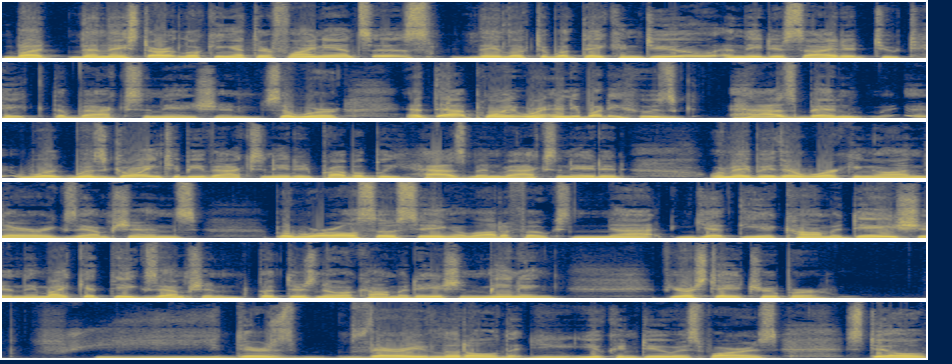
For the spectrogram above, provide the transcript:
But then they start looking at their finances. They looked at what they can do and they decided to take the vaccination. So we're at that point where anybody who's has been, uh, was going to be vaccinated probably has been vaccinated, or maybe they're working on their exemptions. But we're also seeing a lot of folks not get the accommodation. They might get the exemption, but there's no accommodation, meaning if you're a state trooper, there's very little that you, you can do as far as still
